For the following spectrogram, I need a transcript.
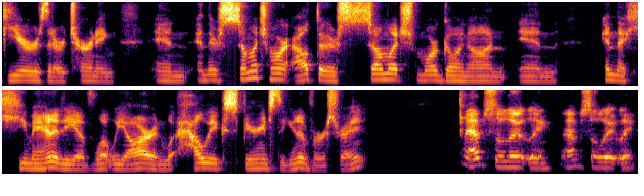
gears that are turning. And and there's so much more out there. There's so much more going on in in the humanity of what we are and what how we experience the universe, right? Absolutely, absolutely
